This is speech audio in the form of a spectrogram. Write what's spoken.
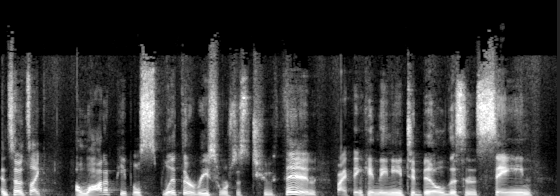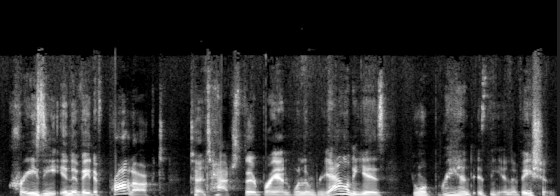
And so it's like a lot of people split their resources too thin by thinking they need to build this insane, crazy, innovative product to attach to their brand, when in reality is your brand is the innovation.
